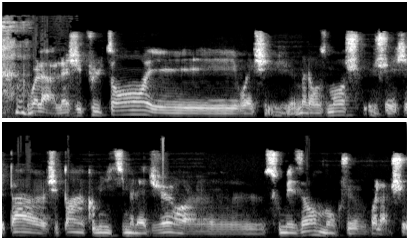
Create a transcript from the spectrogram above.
voilà, là j'ai plus le temps et ouais, malheureusement j'ai pas j'ai pas un community manager euh, sous mes ordres, donc je, voilà, je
